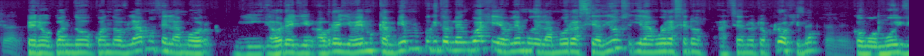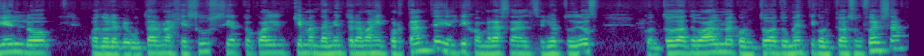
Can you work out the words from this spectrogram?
Claro. pero cuando, cuando hablamos del amor, y ahora, ahora llevemos, cambiemos un poquito el lenguaje y hablemos del amor hacia Dios y el amor hacia, nos- hacia nuestro prójimo, Exactamente. como muy bien lo, cuando le preguntaron a Jesús, ¿cierto? ¿Cuál, qué mandamiento era más importante? Y él dijo, amarás al Señor tu Dios con toda tu alma, con toda tu mente y con toda su fuerza.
